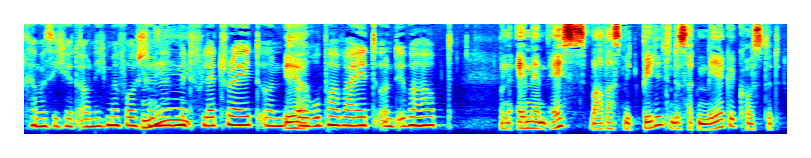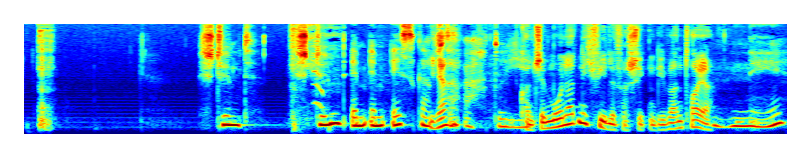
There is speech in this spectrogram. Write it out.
Kann man sich heute auch nicht mehr vorstellen, ne? nee. mit Flatrate und ja. europaweit und überhaupt. Und MMS war was mit Bild und das hat mehr gekostet. Stimmt. Stimmt, MMS gab es ja. da. Ach du je. Konntest im Monat nicht viele verschicken, die waren teuer. Nee.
